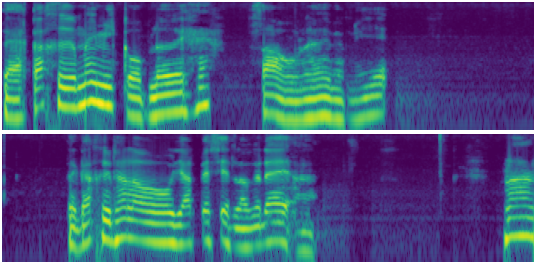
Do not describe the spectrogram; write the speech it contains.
แต่ก็คือไม่มีกบเลยฮะ เศร้าเลยแบบนี้ แต่ก็คือถ้าเรายัดไปเสร็จเราก็ได้อ่าร่าง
